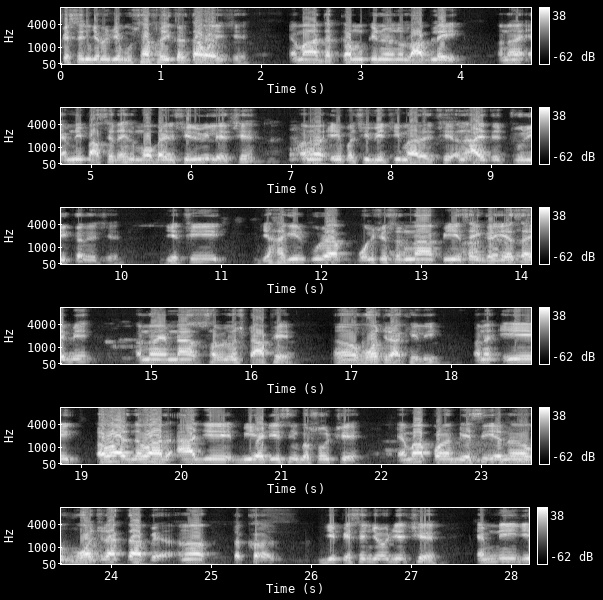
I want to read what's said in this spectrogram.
પેસેન્જરો જે મુસાફરી કરતા હોય છે, એમાં ધક્કા મૂકીને એનો લાભ લઈ અને એમની પાસે રહેલ મોબાઈલ સીરવી લે છે અને એ પછી વેચી મારે છે અને આ રીતે ચોરી કરે છે. જેથી જહાંગીરપુરા પોલીસ સ્ટેશનના પીએસઆઈ ગરિયા સાહેબે અને એમના સર્વેલન્સ સ્ટાફે વોચ રાખેલી અને એ અવારનવાર આ જે બીઆરટીએસની બસો છે, એમાં પણ બેસી અને વોચ રાખતા જે પેસેન્જરો જે છે, એમની જે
